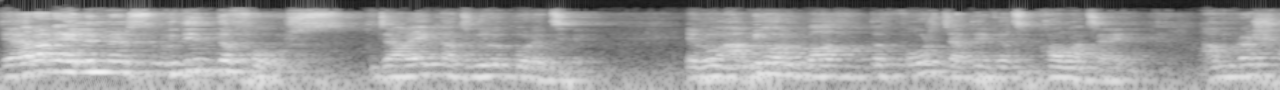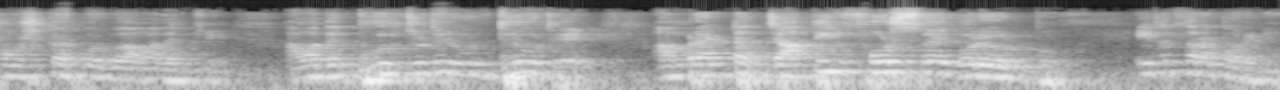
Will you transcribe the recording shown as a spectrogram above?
there are elements within the force যারা এই কাজগুলো করেছে। এবং আমি on behalf of the force জাতির কাছে ক্ষমা চাই। আমরা সংস্কার করব আমাদেরকে। আমাদের ভুল ত্রুটির ঊর্ধ্বে উঠে আমরা একটা জাতির ফোর্স হয়ে গড়ে উঠব। এটা তারা করেনি।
